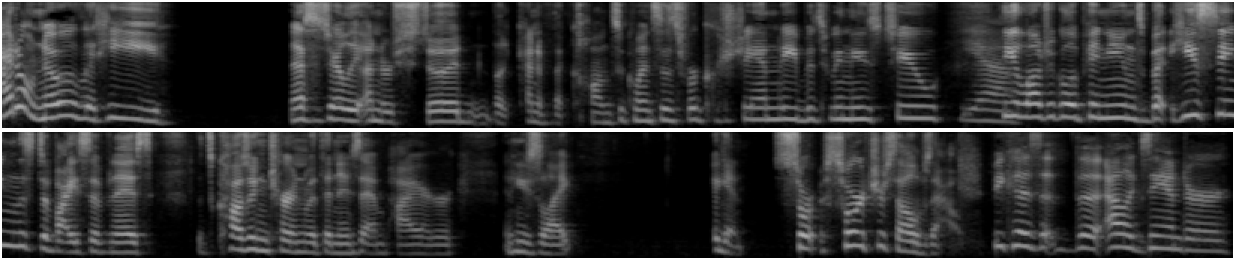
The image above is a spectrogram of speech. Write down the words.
I don't know that he necessarily understood like kind of the consequences for Christianity between these two Yeah. theological opinions, but he's seeing this divisiveness that's causing churn within his empire. And he's like, again, sort sort yourselves out. because the Alexander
